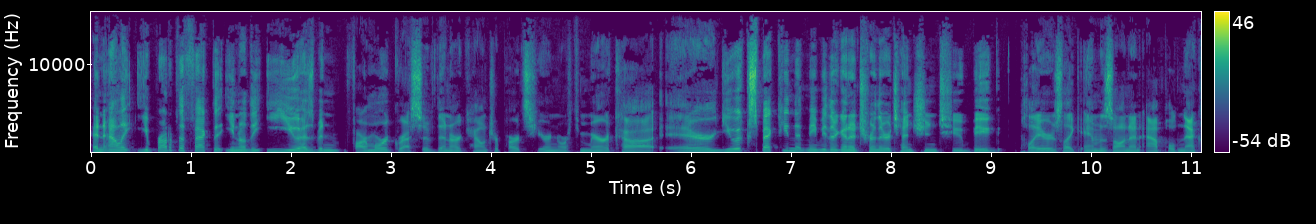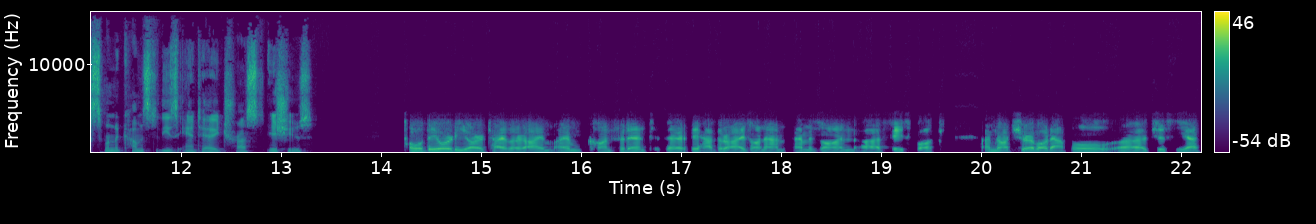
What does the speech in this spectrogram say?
And Ali, you brought up the fact that, you know, the EU has been far more aggressive than our counterparts here in North America. Are you expecting that maybe they're going to turn their attention to big players like Amazon and Apple next when it comes to these antitrust issues? Oh, they already are, Tyler. I'm I'm confident that they have their eyes on Amazon, uh, Facebook, I'm not sure about Apple uh, just yet.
